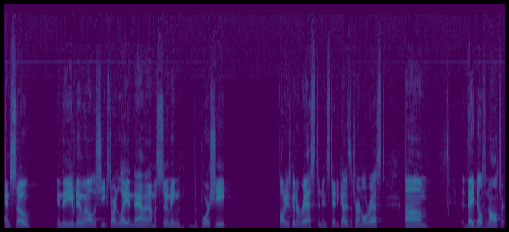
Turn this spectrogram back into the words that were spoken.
And so, in the evening, when all the sheep started laying down, and I'm assuming the poor sheep thought he was going to rest, and instead he got his eternal rest, um, they built an altar.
